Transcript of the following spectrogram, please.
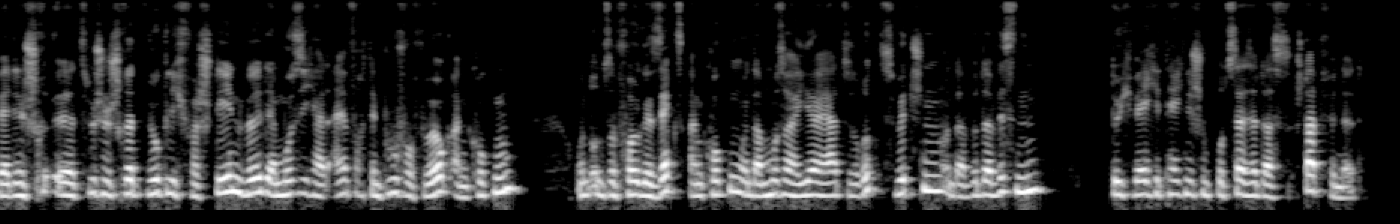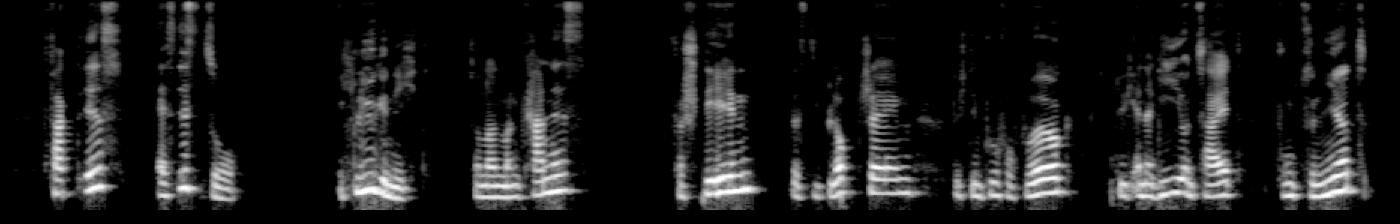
wer den Sch äh, Zwischenschritt wirklich verstehen will, der muss sich halt einfach den Proof of Work angucken und unsere Folge 6 angucken und dann muss er hierher zurück switchen und dann wird er wissen, durch welche technischen Prozesse das stattfindet. Fakt ist, es ist so. Ich lüge nicht, sondern man kann es verstehen, dass die Blockchain durch den Proof of Work, durch Energie und Zeit funktioniert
